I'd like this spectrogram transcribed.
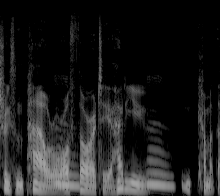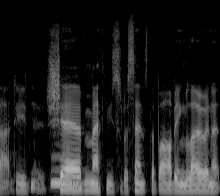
truth and power or mm. authority, how do you mm. come at that? Do you share mm. Matthew's sort of sense the bar being low and that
